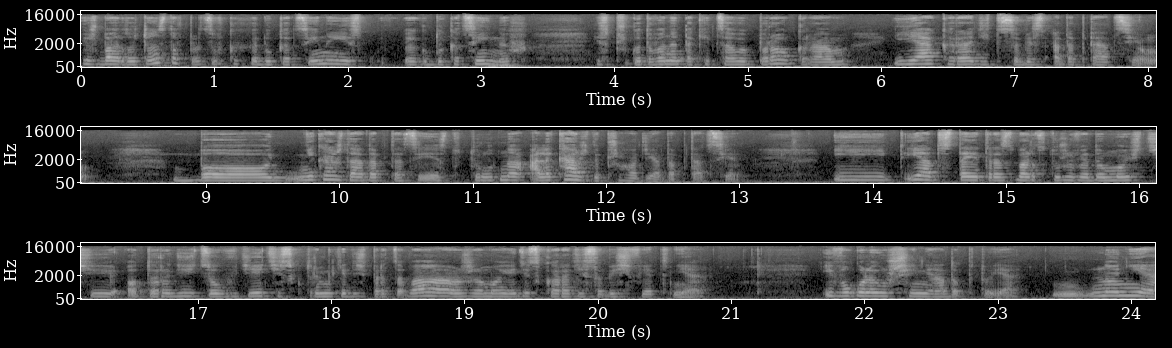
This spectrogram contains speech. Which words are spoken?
Już bardzo często w placówkach edukacyjnych jest, edukacyjnych jest przygotowany taki cały program, jak radzić sobie z adaptacją, bo nie każda adaptacja jest trudna, ale każdy przechodzi adaptację. I ja dostaję teraz bardzo dużo wiadomości od rodziców, dzieci, z którymi kiedyś pracowałam, że moje dziecko radzi sobie świetnie i w ogóle już się nie adoptuje. No nie,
